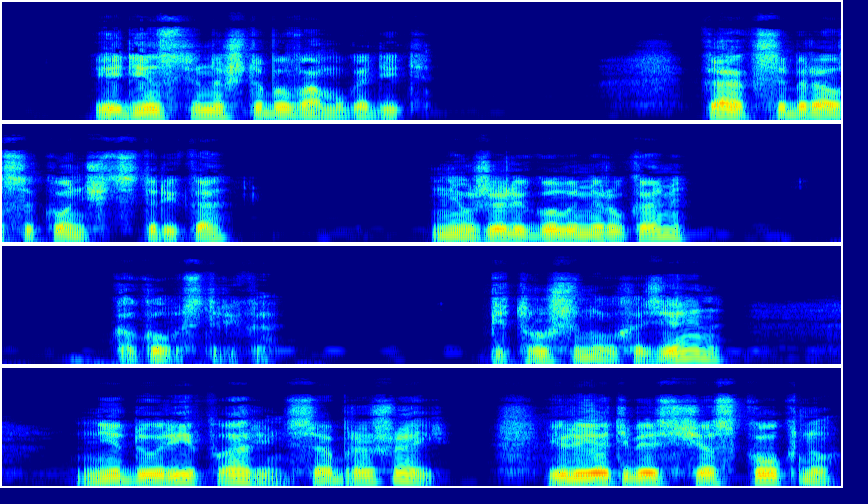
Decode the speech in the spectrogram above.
— Единственное, чтобы вам угодить. — Как собирался кончить старика? Неужели голыми руками? — Какого старика? — Петрушиного хозяина? — Не дури, парень, соображай. Или я тебя сейчас кокну,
